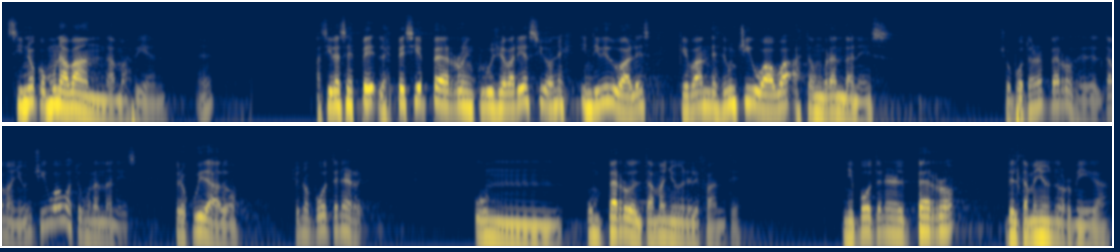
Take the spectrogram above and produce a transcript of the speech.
sino como una banda más bien. ¿eh? Así la especie perro incluye variaciones individuales que van desde un chihuahua hasta un gran danés. Yo puedo tener perros desde el tamaño de un chihuahua hasta un gran danés, pero cuidado, yo no puedo tener un, un perro del tamaño de un elefante, ni puedo tener el perro del tamaño de una hormiga.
